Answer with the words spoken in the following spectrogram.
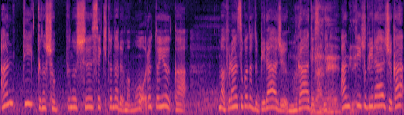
アンティークのショップの集積となる、まあ、モールというか、まあ、フランス語だとビラージュ村ですね。村ね。アンティークビラージュが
